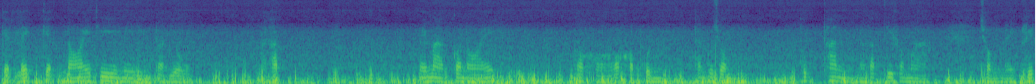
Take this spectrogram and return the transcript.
เก็ดเล็กเก็ดน้อยที่มีประโยชน์นะครับ ไม่มากก็น้อย ก็ขอขอบคุณท่านผู้ชมทุกท่านนะครับ ที่เข้ามาชมในคลิป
